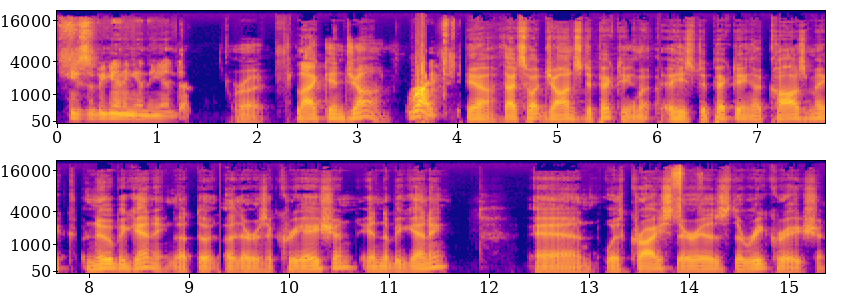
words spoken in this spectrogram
He's the beginning and the end of it. Right. Like in John. Right. Yeah, that's what John's depicting. He's depicting a cosmic new beginning. That the, uh, there is a creation in the beginning, and with Christ, there is the recreation.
